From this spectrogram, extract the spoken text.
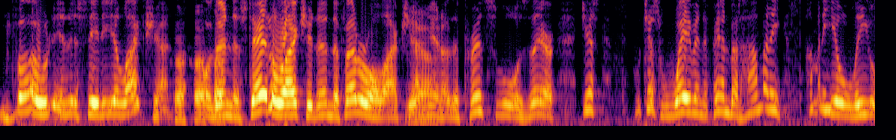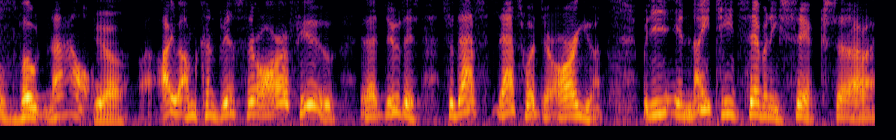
vote in the city election. well, then the state election, then the federal election. Yeah. You know, the principle is there. Just just waving the pen. But how many how many illegals vote now? Yeah. I, am convinced there are a few that do this. So that's that's what they're arguing. But in 1976, uh,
